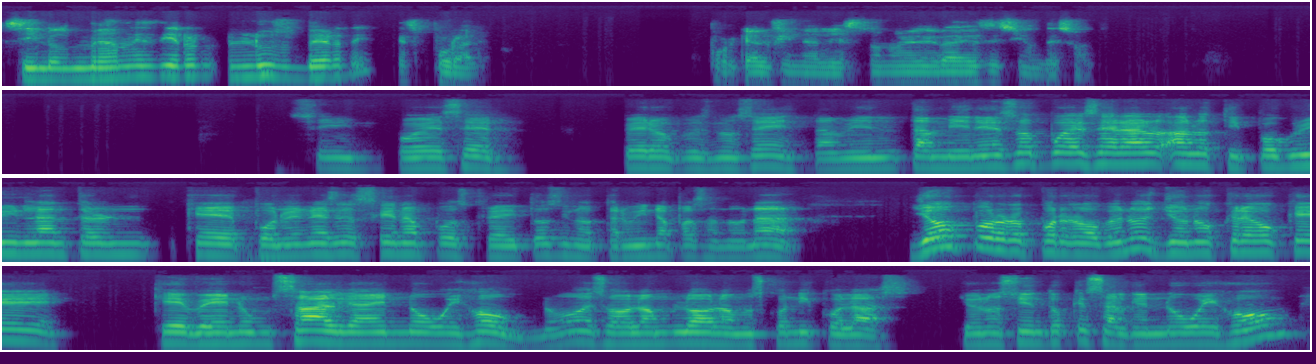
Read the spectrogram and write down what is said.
si los manes dieron luz verde, es por algo porque al final esto no era decisión de Sony. Sí, puede ser. pero pues no sé, también, también eso puede ser a, lo tipo Green Lantern que ponen esa escena post créditos y no termina pasando nada. Yo por, por lo menos yo no creo que, que Venom salga en No Way Home, ¿no? Eso hablamos, lo hablamos con Nicolás. Yo no siento que salga en No Way Home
